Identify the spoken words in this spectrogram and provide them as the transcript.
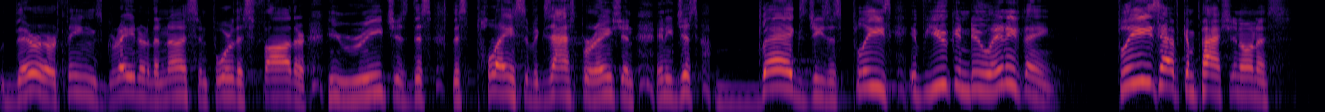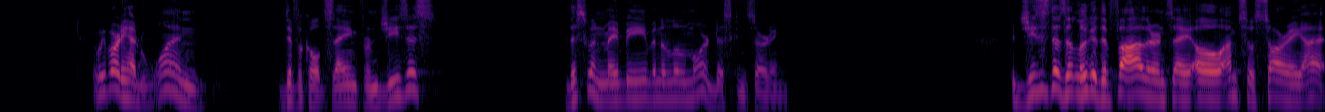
There are things greater than us. And for this father, he reaches this, this place of exasperation and he just begs Jesus, please, if you can do anything, please have compassion on us. We've already had one difficult saying from Jesus. This one may be even a little more disconcerting. Jesus doesn't look at the Father and say, Oh, I'm so sorry. I,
